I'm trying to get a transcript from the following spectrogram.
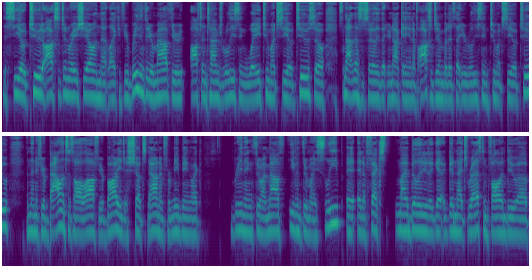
the CO2 to oxygen ratio, and that like if you're breathing through your mouth, you're oftentimes releasing way too much CO2. So it's not necessarily that you're not getting enough oxygen, but it's that you're releasing too much CO2. And then if your balance is all off, your body just shuts down. And for me, being like breathing through my mouth, even through my sleep, it, it affects my ability to get a good night's rest and fall into a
